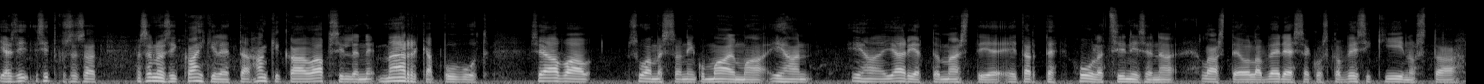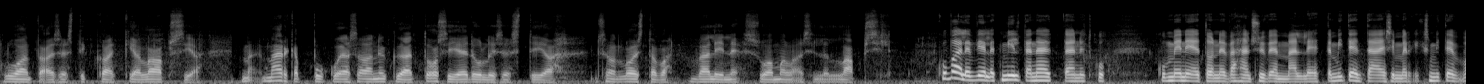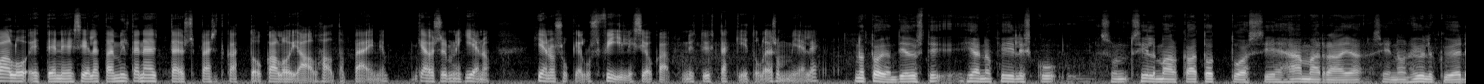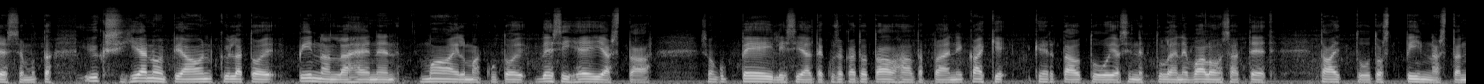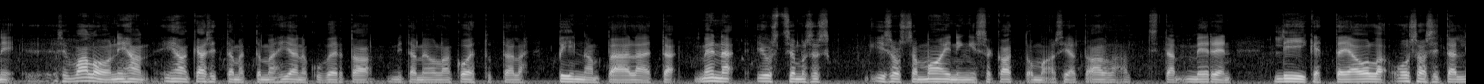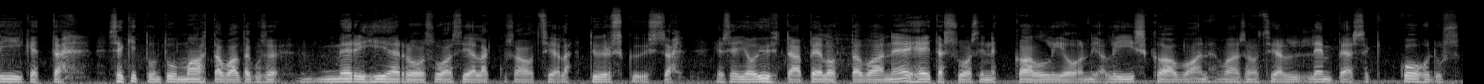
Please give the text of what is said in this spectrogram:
ja sitten sit kun sä saat, mä sanoisin kaikille, että hankkikaa lapsille ne märkäpuvut. Se avaa Suomessa niin kuin maailmaa ihan, ihan järjettömästi. Ei tarvitse huulet sinisenä lasten olla vedessä, koska vesi kiinnostaa luontaisesti kaikkia lapsia. Märkäpukuja saa nykyään tosi edullisesti ja se on loistava väline suomalaisille lapsille. Kuvaile vielä, että miltä näyttää nyt, kun, kun menee tuonne vähän syvemmälle, että miten tämä esimerkiksi, miten valo etenee siellä, tai miltä näyttää, jos pääset katsoa kaloja alhaalta päin. Ja käy semmoinen hieno, hieno sukellusfiilis, joka nyt yhtäkkiä tulee sun mieleen. No toi on tietysti hieno fiilis, kun sun silmä alkaa tottua siihen hämärään ja siinä on hylky edessä, mutta yksi hienoimpia on kyllä toi pinnanläheinen maailma, kun toi vesi heijastaa. Se on kuin peili sieltä, kun sä katsot alhaalta päin, niin kaikki kertautuu ja sinne tulee ne valonsateet taittuu tuosta pinnasta, niin se valo on ihan, ihan käsittämättömän hieno, kun vertaa, mitä me ollaan koettu täällä pinnan päällä. Että mennä just semmoisessa isossa mainingissa katsomaan sieltä alhaalta sitä meren liikettä ja olla osa sitä liikettä. Sekin tuntuu mahtavalta, kun se meri hieroo sua siellä, kun sä oot siellä tyrskyissä. Ja se ei ole yhtään pelottavaa. Ne ei heitä sua sinne kallioon ja liiskaa, vaan, vaan sä oot siellä lempeässä kohdussa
